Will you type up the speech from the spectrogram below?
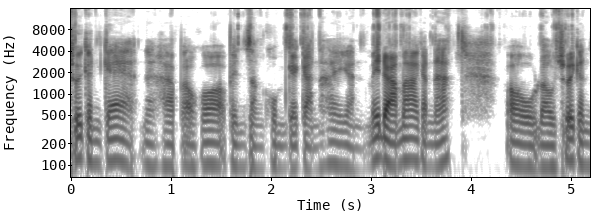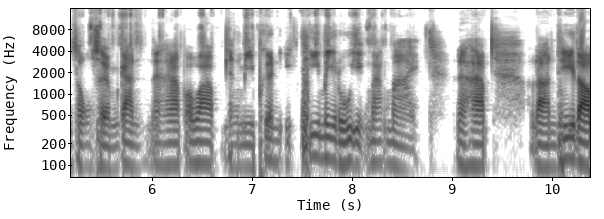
ช่วยกันแก้นะครับเราก็เป็นสังคมแก่กันให้กัน ไม่ดราม่ากันนะ เราเราช่วยกันส่งเสริมกันนะครับ เพราะว่ายังมีเพื่อนอีกที่ไม่รู้อีกมากมายนะครับร้านที่เรา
